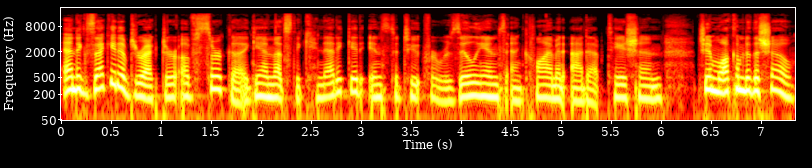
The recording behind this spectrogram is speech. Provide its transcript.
and executive director of CIRCA. Again, that's the Connecticut Institute for Resilience and Climate Adaptation. Jim, welcome to the show.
